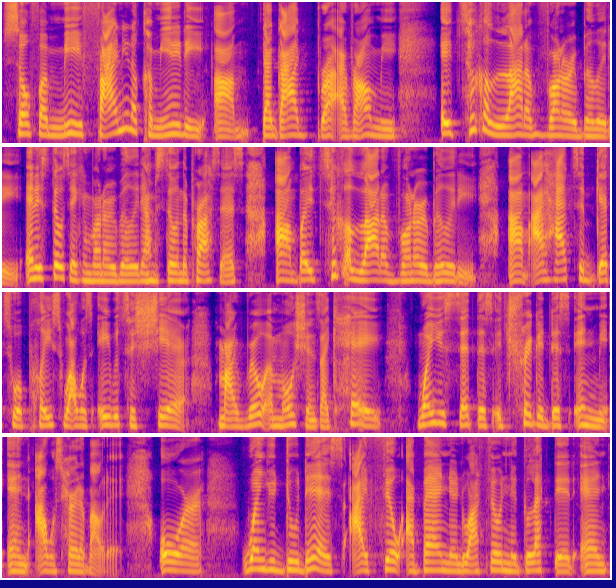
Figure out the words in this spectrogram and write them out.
So for me, finding a community um, that God brought around me it took a lot of vulnerability and it's still taking vulnerability i'm still in the process um, but it took a lot of vulnerability. Um, i had to get to a place where i was able to share my real emotions like hey when you said this it triggered this in me and i was hurt about it. Or when you do this i feel abandoned or i feel neglected and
